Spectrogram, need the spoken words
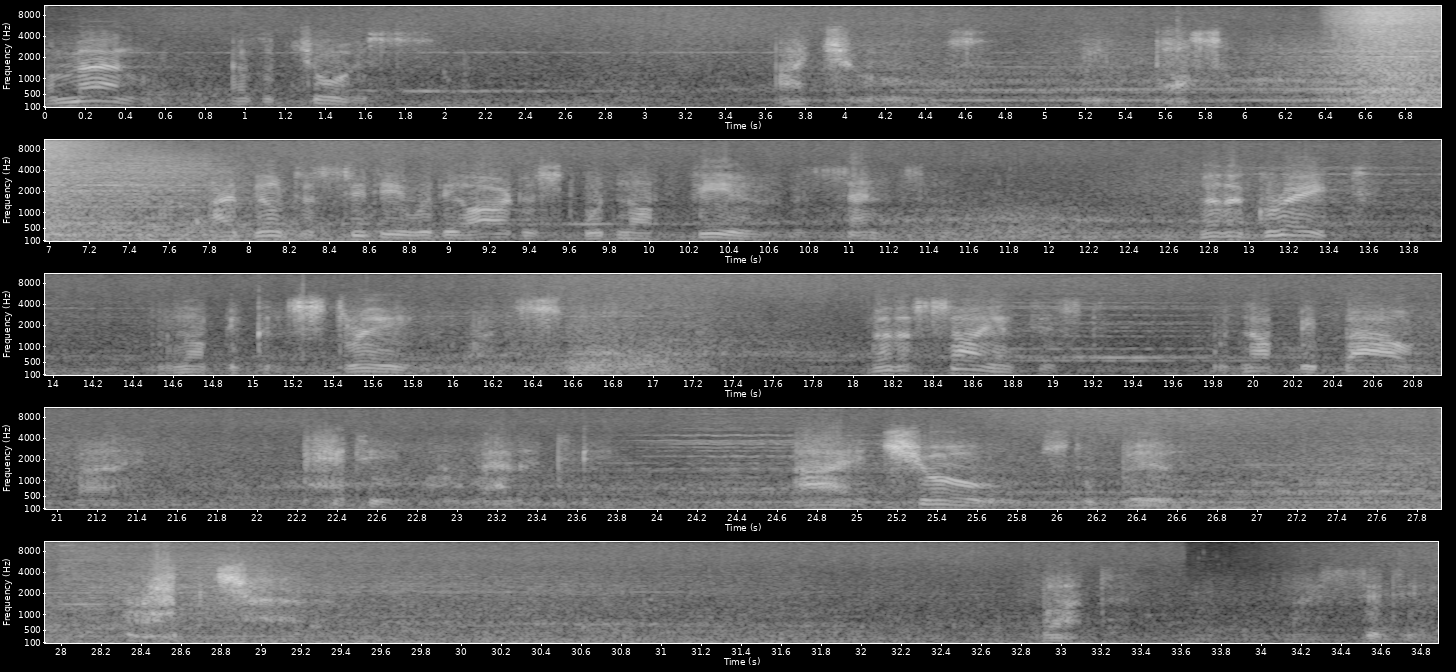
A man has a choice. I chose the impossible. I built a city where the artist would not fear the censor. Where the great will not be constrained by the small. Where the scientist would not be bound by petty morality. I chose to build rapture. But my city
